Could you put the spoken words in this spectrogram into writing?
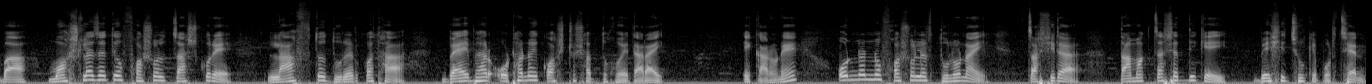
বা মশলা জাতীয় ফসল চাষ করে লাভ তো দূরের কথা, ব্যয়ভার ওঠানোই কষ্টসাধ্য হয়ে দাঁড়ায়। এ কারণে অন্যান্য ফসলের তুলনায় চাষিরা তামাক চাষের দিকেই বেশি ঝুঁকে পড়ছেন।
